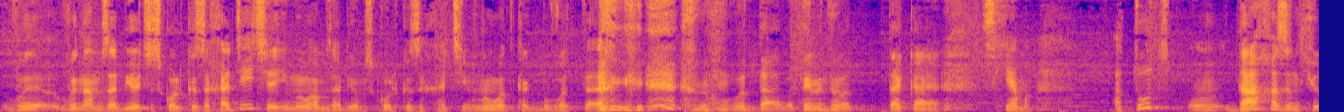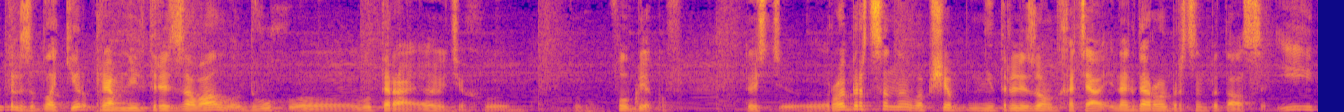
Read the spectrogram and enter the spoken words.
Вы, вы нам забьете сколько захотите, и мы вам забьем сколько захотим. Ну, вот как бы вот вот да, вот именно вот такая схема. А тут, э, да, Хазенхютель заблокировал, прям нейтрализовал двух э, лутера, э, этих э, фулбеков. То есть э, Робертсон вообще нейтрализован, хотя иногда Робертсон пытался. И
